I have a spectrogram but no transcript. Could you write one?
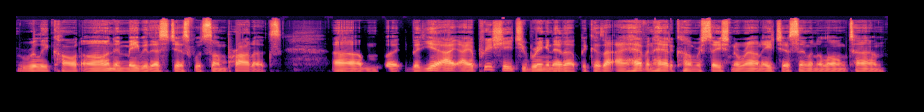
really caught on, and maybe that's just with some products. Um, but but yeah, I, I, appreciate you bringing that up because I, I, haven't had a conversation around HSM in a long time.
